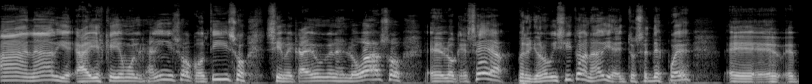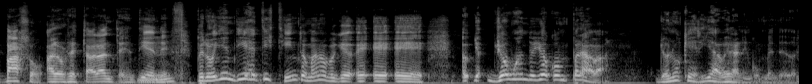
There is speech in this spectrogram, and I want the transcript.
A nadie. Ahí es que yo me organizo, cotizo, si me caigo en el eslobazo, eh, lo que sea, pero yo no visito a nadie. Entonces después eh, eh, paso a los restaurantes, ¿entiendes? Pero hoy en día es distinto, mano, porque eh, eh, eh, yo, cuando yo compraba, yo no quería ver a ningún vendedor.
